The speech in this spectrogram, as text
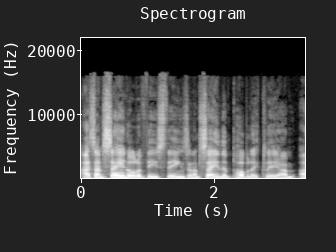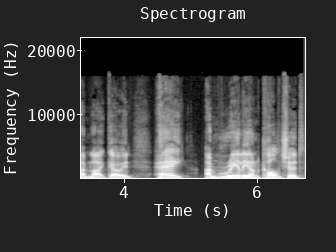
as I'm saying all of these things and I'm saying them publicly, I'm, I'm like going, hey, I'm really uncultured.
